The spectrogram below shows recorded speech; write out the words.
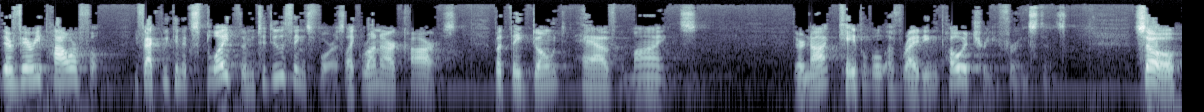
they're very powerful. In fact, we can exploit them to do things for us, like run our cars. But they don't have minds. They're not capable of writing poetry, for instance. So,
